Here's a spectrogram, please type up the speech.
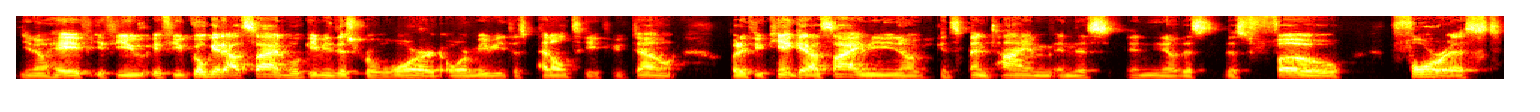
you know hey if, if you if you go get outside we'll give you this reward or maybe this penalty if you don't. But if you can't get outside you know you can spend time in this in you know this this faux forest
